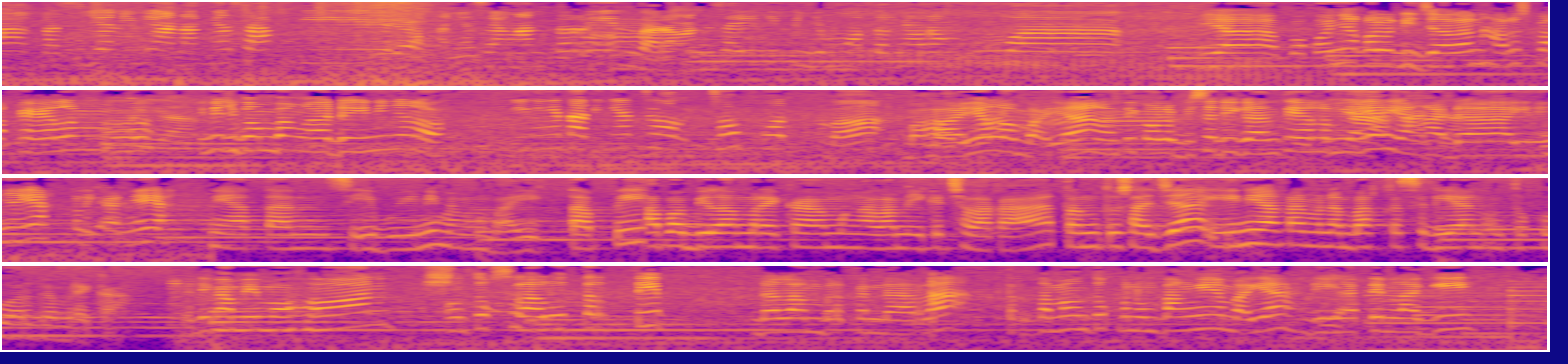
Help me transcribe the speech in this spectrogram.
Barangan saya dipinjam motornya orang tua. Iya, pokoknya kalau di jalan harus pakai helm. Oh, iya. Ini juga Mbak nggak ada ininya loh. Ininya tadinya co- copot, Mbak. Bahaya loh Mbak ya. Nanti kalau bisa diganti helmnya Iya, ya yang ada. ada ininya ya, kelikannya ya. Niatan si ibu ini memang baik, tapi apabila mereka mengalami kecelakaan, tentu saja ini akan menambah kesedihan untuk keluarga mereka. Jadi kami mohon untuk selalu tertib dalam berkendara, terutama untuk penumpangnya Mbak ya. Diingetin lagi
